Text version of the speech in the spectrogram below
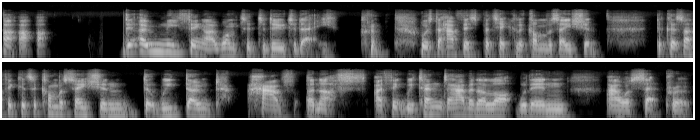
I, I, the only thing I wanted to do today was to have this particular conversation because I think it's a conversation that we don't have enough. I think we tend to have it a lot within our separate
